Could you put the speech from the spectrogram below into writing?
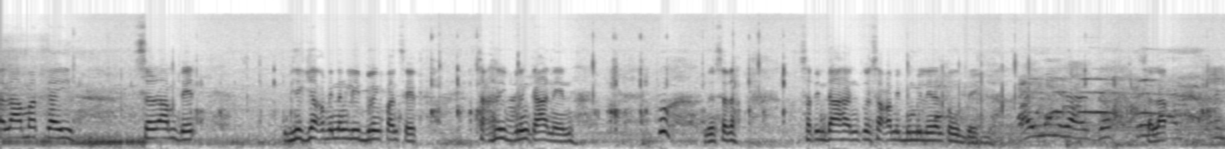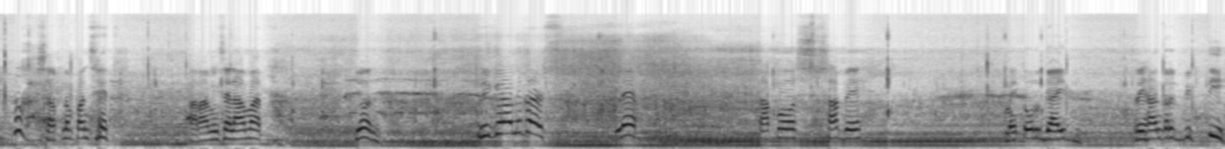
salamat kay Sir Ambit. Binigyan kami ng libreng pansit tsaka libreng kanin. Huh, dun sa sa tindahan kung saan kami bumili ng tubig. Ay, mineral. Salap. Huh, sarap ng pansit. Maraming salamat. Yun. 3 kilometers left. Tapos sabi may tour guide 350.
